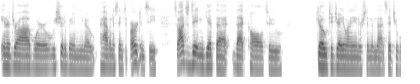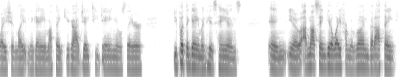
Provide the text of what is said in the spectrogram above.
in a drive where we should have been, you know, having a sense of urgency. So I just didn't get that that call to go to Jaylen Anderson in that situation late in the game. I think you got JT Daniels there you put the game in his hands. And, you know, I'm not saying get away from the run, but I think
